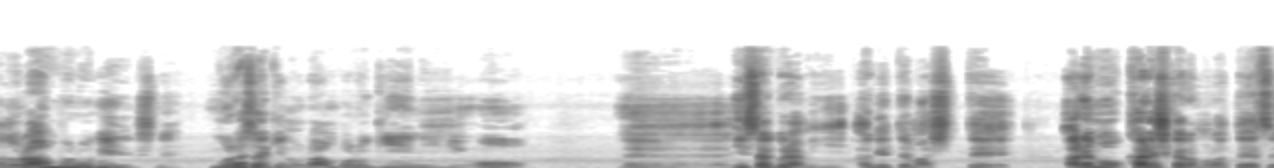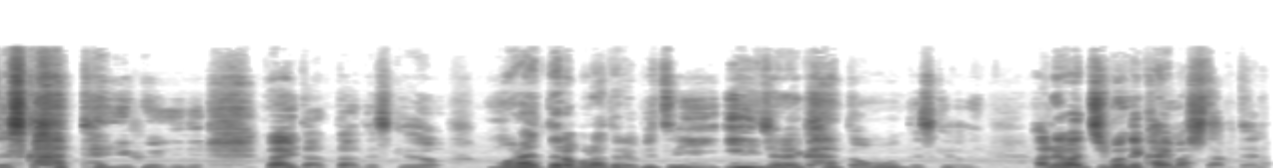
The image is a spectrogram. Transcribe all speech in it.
あの、ランボルギーニですね。紫のランボルギーニを、えーインスタグラムに上げてまして、あれも彼氏からもらったやつですか？っていうふうにね、書いてあったんですけど、もらったらもらったら別にいいいいんじゃないかなと思うんですけどね。あれは自分で買いましたみたいな。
